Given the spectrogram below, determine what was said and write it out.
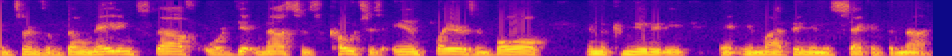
in terms of donating stuff or getting us as coaches and players involved in the community, in, my opinion, is second to none.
